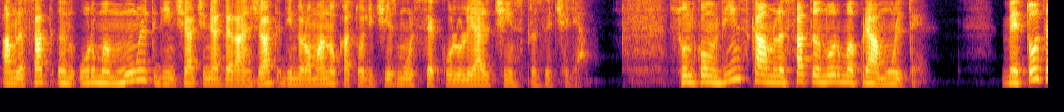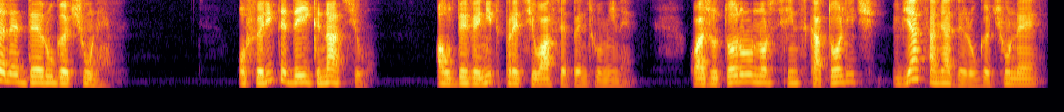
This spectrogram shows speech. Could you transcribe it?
am lăsat în urmă mult din ceea ce ne-a deranjat din romano-catolicismul secolului al XV-lea. Sunt convins că am lăsat în urmă prea multe. Metodele de rugăciune oferite de Ignațiu au devenit prețioase pentru mine. Cu ajutorul unor sfinți catolici, viața mea de rugăciune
